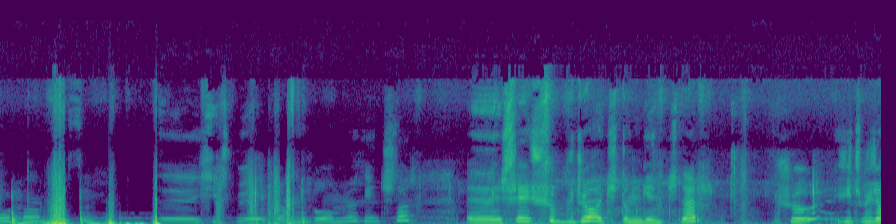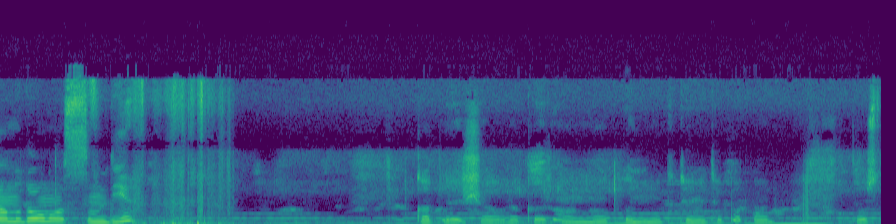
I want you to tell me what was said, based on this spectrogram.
Orada nasıl e, hiçbir yanımda olmuyor gençler? E, şey şu gücü açtım gençler. Şu hiçbir canlı doğmasın diye. Kapıyı aşağı bırakır. Anma kanımı tüteme tepatam. Dost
